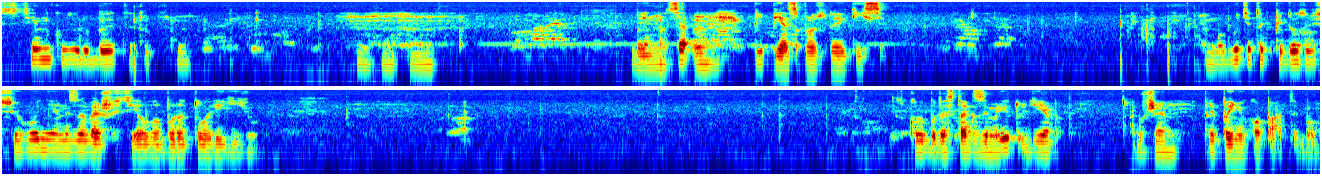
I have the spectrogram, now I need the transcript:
Стінку зробити тут. Блін, ну це піпець просто якийсь. Мабуть, я так підозрюю, сьогодні я не завершу цією лабораторією. Коли буде стак землі, тоді я вже припиню копати, бо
